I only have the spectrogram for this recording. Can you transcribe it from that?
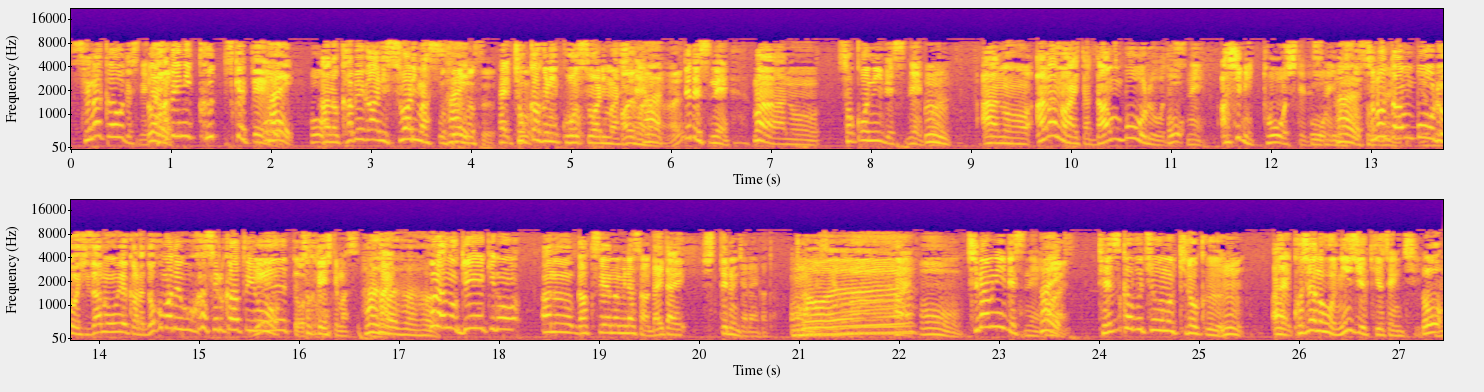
背中をですねはい壁にくっつけて、はい。あの壁側に座ります、座ります。はい、直角にこう座りまして、はいはいはいでですねまああのそこにですね、うんあの、穴の開いた段ボールをですね、足に通してですね、はい。その段ボールを膝の上からどこまで動かせるかというのを測定してます。はい。これあの、現役の、あの、学生の皆さんは大体知ってるんじゃないかと。思うんですけど、はい。う。ん。ちなみにですね、はい。手塚部長の記録、ん。はい、こちらの方29センチ。お。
